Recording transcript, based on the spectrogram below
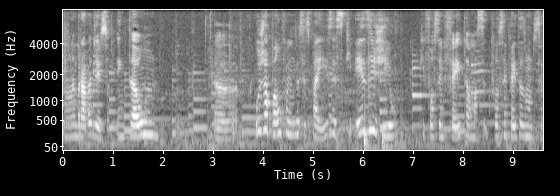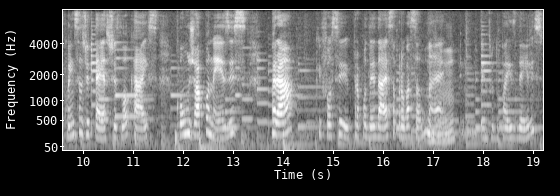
não lembrava disso. Então, ah, o Japão foi um desses países que exigiu que fossem, feita uma, que fossem feitas umas sequências de testes locais com japoneses para que fosse para poder dar essa aprovação, né, Uhum. dentro do país deles,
